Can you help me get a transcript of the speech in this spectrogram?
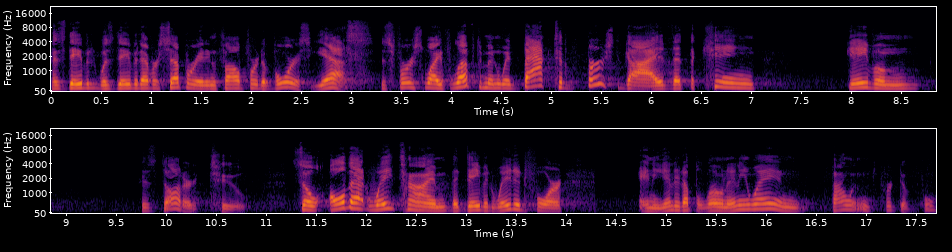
Has David, was David ever separated and filed for divorce? Yes. His first wife left him and went back to the first guy that the king gave him his daughter to. So all that wait time that David waited for, and he ended up alone anyway and filing for divorce.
